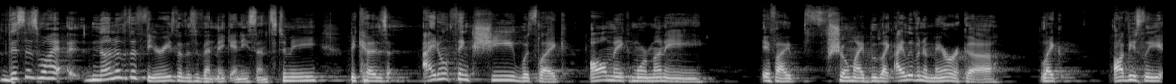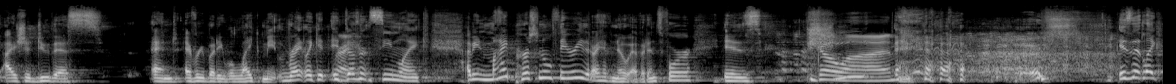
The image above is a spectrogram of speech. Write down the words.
This is why none of the theories of this event make any sense to me because I don't think she was like, "I'll make more money if I show my boob." Like, I live in America. Like, obviously, I should do this. And everybody will like me, right? Like it, it Right. doesn't seem like. I mean, my personal theory that I have no evidence for is Go on. is that like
